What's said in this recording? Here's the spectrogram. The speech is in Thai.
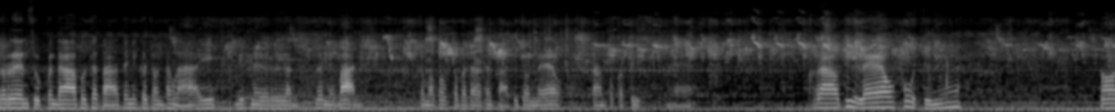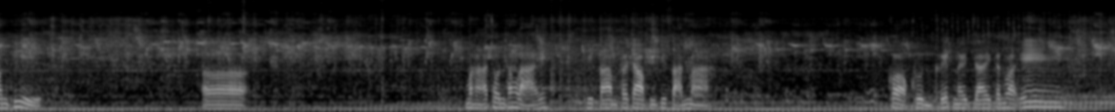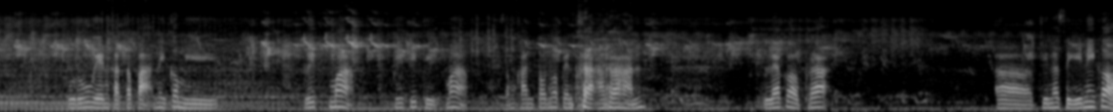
เจริญสุขบรรดาพุทธศาสนิกชนทั้งหลายมิตรในเรือนเพื่อนในบ้านก็มาพบกับบรรดาท่านสาธุชนแล้วตามปกตินะคราวที่แล้วพูดถึง ตอนที่มหาชนทั้งหลายที่ตามพระเจ้าพิพิสารมา ก็ครุ่นเคล็ดในใจกันว่า เอ๊ะอุรุเวนกัตตปะนี่ก็มีฤทธิ์มาก มีทิฏฐิมากสำคัญตนว่าเป็นพระอรหันต์แล้วก็พระอ่าชินสีนี่ก็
